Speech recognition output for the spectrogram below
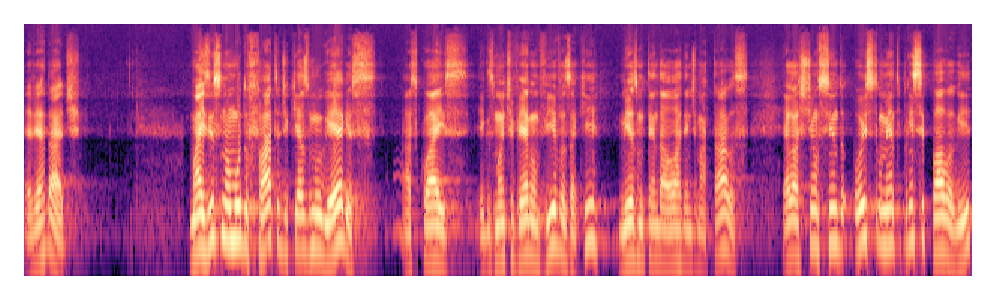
é verdade. Mas isso não muda o fato de que as mulheres, as quais eles mantiveram vivas aqui, mesmo tendo a ordem de matá-las, elas tinham sido o instrumento principal ali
